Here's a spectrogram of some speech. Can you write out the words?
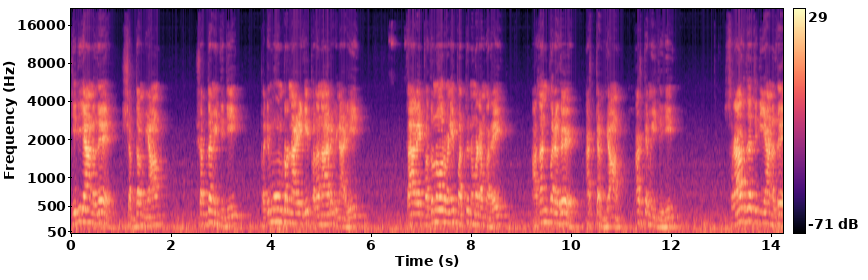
திதியானது சப்தம் யாம் சப்தமி திதி பதிமூன்று நாழிகை பதினாறு வினாடி காலை பதினோரு மணி பத்து நிமிடம் வரை அதன் பிறகு அஷ்டம்யாம் அஷ்டமி திதி சிரார்த்த திதியானது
